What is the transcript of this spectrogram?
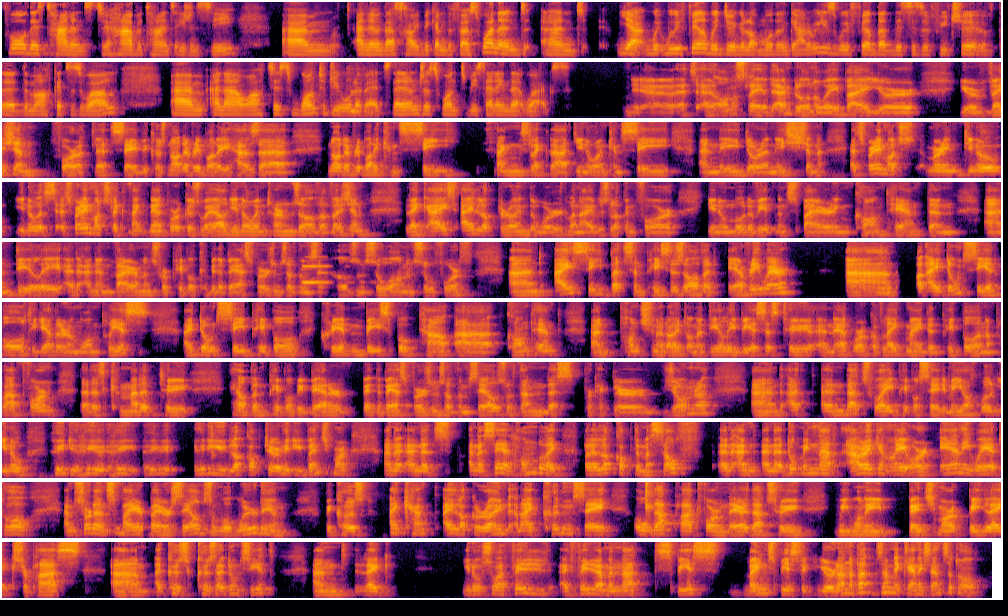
for these talents to have a talent agency. Um, and then that's how we became the first one. And and yeah, we, we feel we're doing a lot more than galleries. We feel that this is a future of the the market as well. Um, and our artists want to do all of it. They don't just want to be selling their works. Yeah, it's uh, honestly, I'm blown away by your your vision for it let's say because not everybody has a not everybody can see things like that, you know, and can see a need or a niche. And it's very much, Marine, you know, you know, it's it's very much like Think Network as well, you know, in terms of a vision. Like I, I looked around the world when I was looking for, you know, motivating, inspiring content and and daily and, and environments where people could be the best versions of themselves and so on and so forth. And I see bits and pieces of it everywhere. Um, mm. But I don't see it all together in one place. I don't see people creating bespoke ta- uh, content and punching it out on a daily basis to a network of like-minded people and a platform that is committed to helping people be better, be the best versions of themselves within this particular genre. And and that's why people say to me, "Oh, well, you know, who do who who who who do you look up to, or who do you benchmark?" And and it's and I say it humbly, but I look up to myself and, and, and I don't mean that arrogantly or any way at all. I'm sort of inspired by ourselves and what we're doing because I can't, I look around and I couldn't say, oh, that platform there, that's who we want to benchmark, be like, surpass, um, because because I don't see it. And like, you know, so I feel I feel I'm in that space, mind space that you're in. Does that make any sense at all?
